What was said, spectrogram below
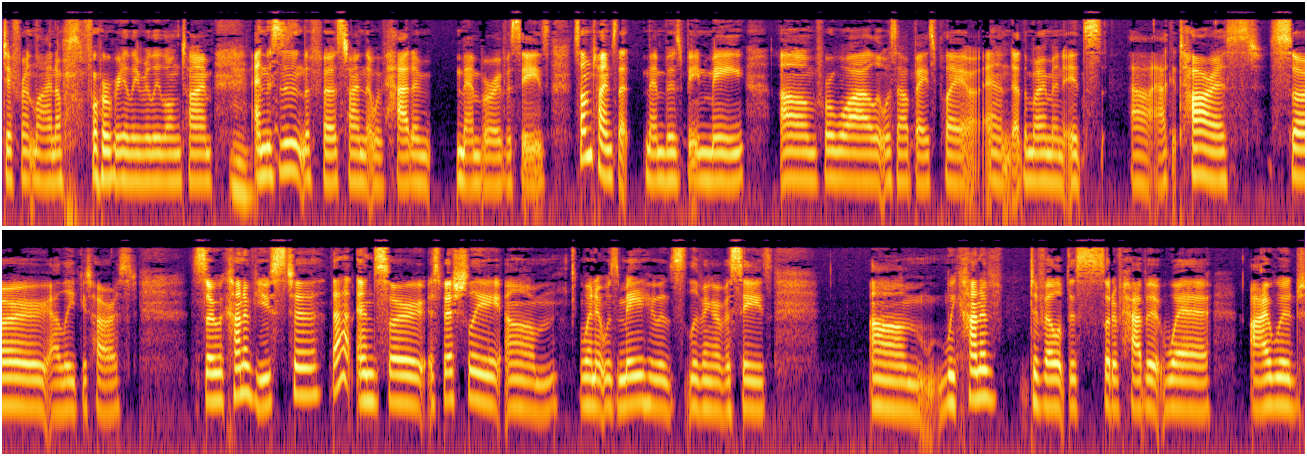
different lineups for a really, really long time. And this isn't the first time that we've had a member overseas. Sometimes that member's been me. Um, for a while, it was our bass player. And at the moment, it's uh, our guitarist. So, our lead guitarist. So we're kind of used to that. And so, especially um, when it was me who was living overseas, um, we kind of developed this sort of habit where I would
